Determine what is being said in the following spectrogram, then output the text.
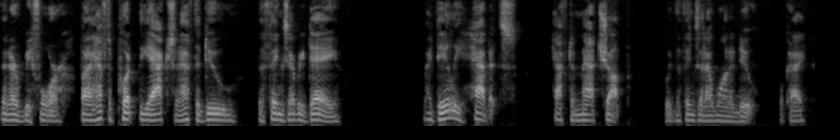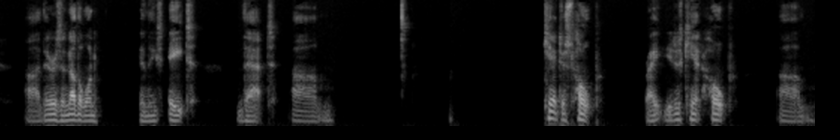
than ever before. But I have to put the action, I have to do the things every day. My daily habits have to match up with the things that I want to do. Okay. Uh, there is another one in these eight that um, can't just hope, right? You just can't hope. Um,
